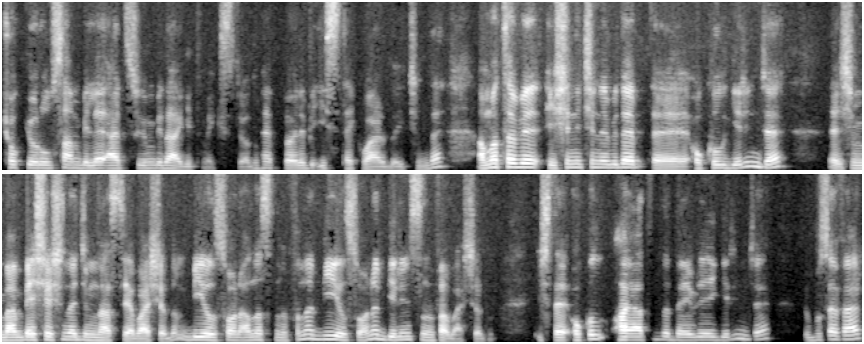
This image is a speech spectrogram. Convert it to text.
çok yorulsam bile ertesi gün bir daha gitmek istiyordum. Hep böyle bir istek vardı içimde. Ama tabii işin içine bir de e, okul girince e, şimdi ben 5 yaşında jimnastiğe başladım. Bir yıl sonra ana sınıfına, bir yıl sonra birinci sınıfa başladım. İşte okul hayatı da devreye girince bu sefer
